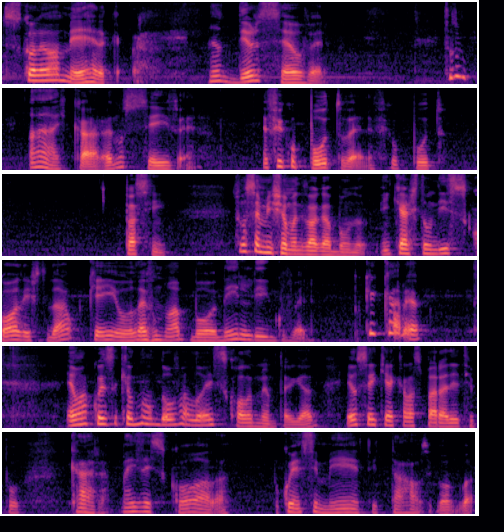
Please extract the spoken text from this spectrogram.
Escola é uma merda, cara. Meu Deus do céu, velho. Tudo. Ai, cara, eu não sei, velho. Eu fico puto, velho. Eu fico puto. Tipo assim. Se você me chama de vagabundo em questão de escola e estudar, ok, eu levo numa boa, nem ligo, velho. Porque, cara, é uma coisa que eu não dou valor à escola mesmo, tá ligado? Eu sei que é aquelas paradas tipo, cara, mas a escola, o conhecimento e tal, blá, blá, blá.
